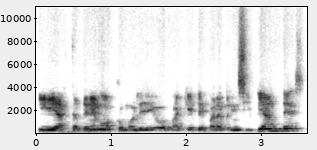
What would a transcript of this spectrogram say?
y hasta tenemos, como le digo, paquetes para principiantes,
